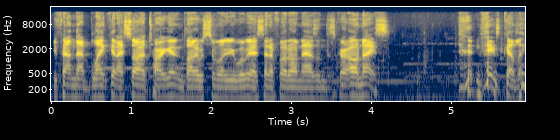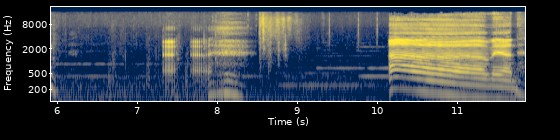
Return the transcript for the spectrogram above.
You found that blanket I saw at Target and thought it was similar to your movie. I sent a photo on Naz and Discord. Oh, nice. Thanks, Cuddly. Oh, man.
